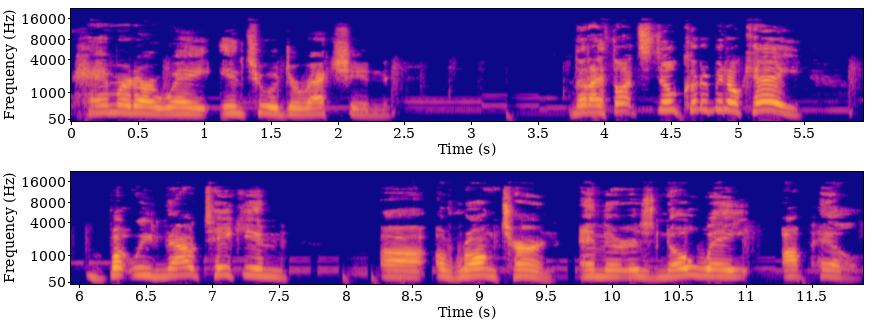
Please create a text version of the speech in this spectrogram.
hammered our way into a direction that I thought still could have been okay. But we've now taken uh, a wrong turn, and there is no way uphill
